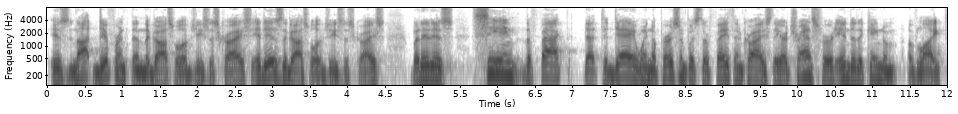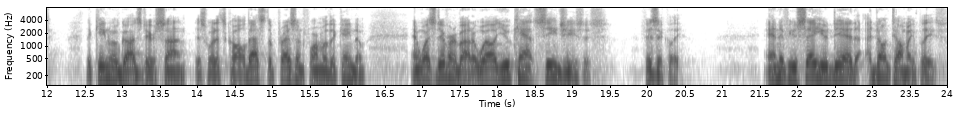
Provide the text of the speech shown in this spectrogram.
is not different than the gospel of Jesus Christ. It is the gospel of Jesus Christ, but it is seeing the fact that today, when a person puts their faith in Christ, they are transferred into the kingdom of light. The kingdom of God's dear Son is what it's called. That's the present form of the kingdom. And what's different about it? Well, you can't see Jesus physically. And if you say you did, uh, don't tell me, please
